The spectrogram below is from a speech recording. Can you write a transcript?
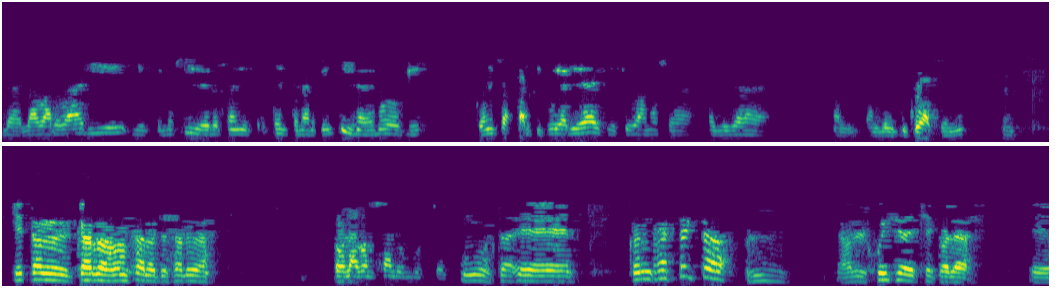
la, la barbarie y el genocidio de los años 70 en Argentina, de modo que con esas particularidades es que vamos a, a llegar al, al 24, ¿no? ¿Qué tal, Carlos Gonzalo? Te saluda. Hola Gonzalo, un gusto. Un gusto. Eh, con respecto al juicio de Checolás, eh,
